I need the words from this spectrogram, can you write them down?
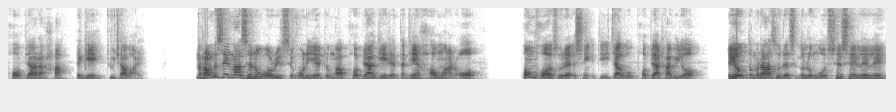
ဖော်ပြတာဟာတကယ်ထူးခြားပါတယ်။2015ဇန်နဝါရီ19ရက်တုန်းကဖော်ပြခဲ့တဲ့သတင်းဟောင်းမှာတော့ဖုံခေါ်ဆိုတဲ့အချိန်အတိအကျကိုဖော်ပြထားပြီးတော့တရုတ်သမ္မတဆိုတဲ့စကားလုံးကိုရှင်းရှင်းလင်းလင်း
